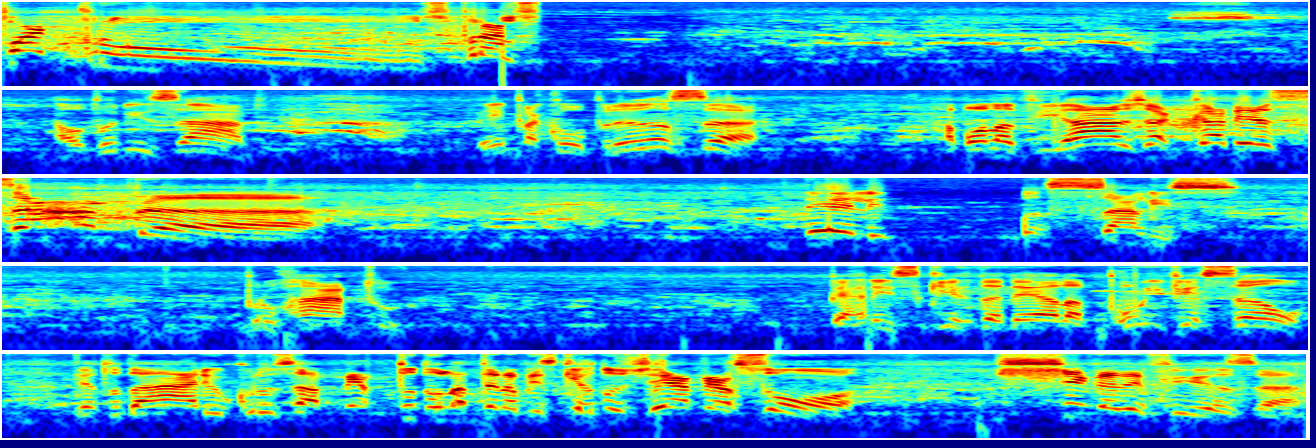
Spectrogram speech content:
vai pros pros autorizado. Vem para cobrança. A bola viaja, cabeçada dele. Gonçalves pro Rato. Perna esquerda nela, boa inversão. Dentro da área, o cruzamento do lateral esquerdo, Jefferson. Chega a defesa.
